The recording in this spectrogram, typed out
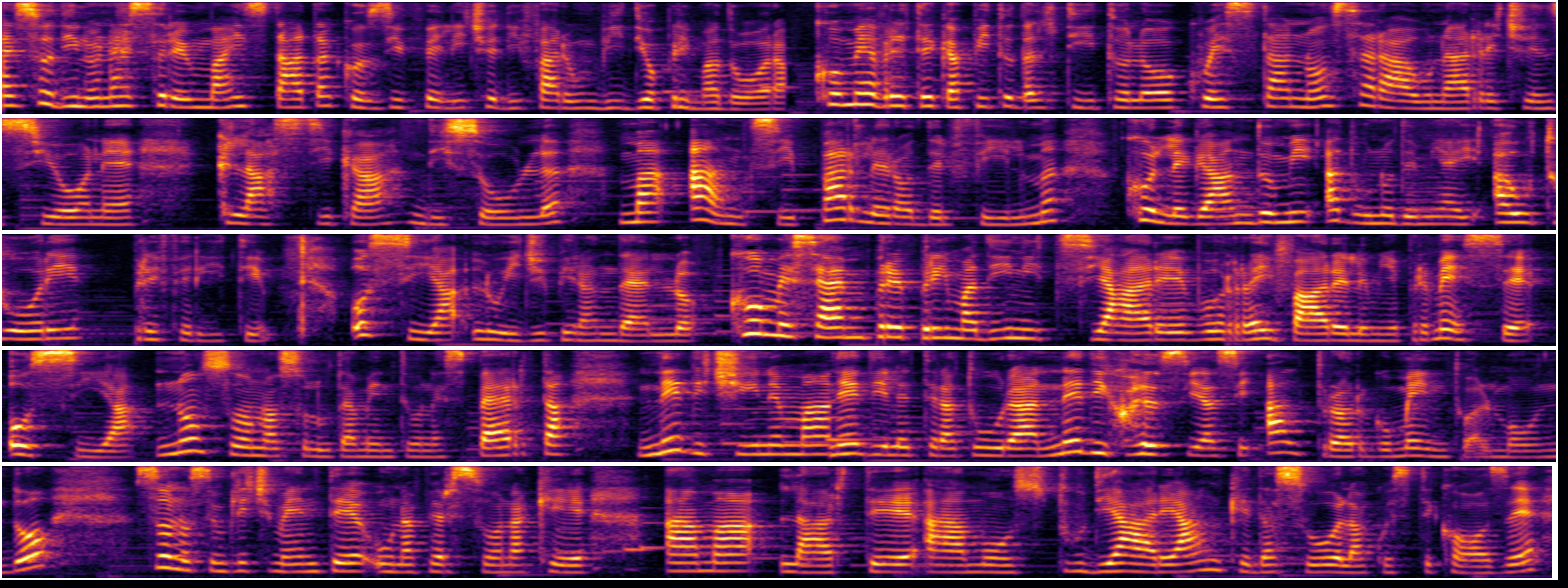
Penso di non essere mai stata così felice di fare un video prima d'ora. Come avrete capito dal titolo, questa non sarà una recensione classica di Soul, ma anzi parlerò del film collegandomi ad uno dei miei autori preferiti, ossia Luigi Pirandello. Come sempre, prima di iniziare vorrei fare le mie premesse, ossia non sono assolutamente un'esperta né di cinema, né di letteratura, né di qualsiasi altro argomento al mondo, sono semplicemente una persona che ama l'arte, amo studiare anche da sola queste cose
